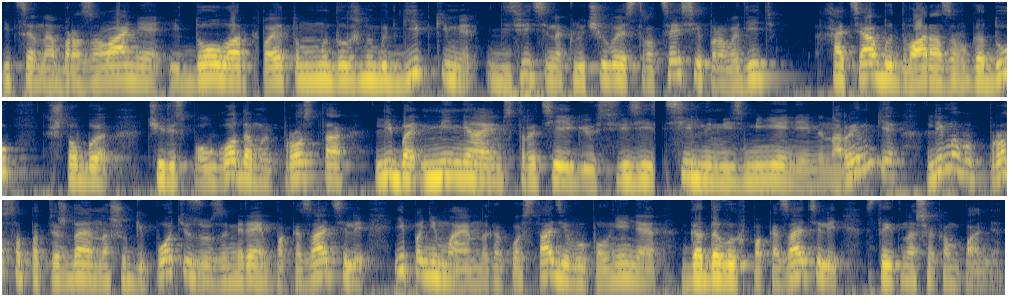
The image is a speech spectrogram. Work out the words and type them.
и ценообразование, и доллар. Поэтому мы должны должны быть гибкими, действительно ключевые страцессии проводить хотя бы два раза в году, чтобы через полгода мы просто либо меняем стратегию в связи с сильными изменениями на рынке, либо мы просто подтверждаем нашу гипотезу, замеряем показатели и понимаем, на какой стадии выполнения годовых показателей стоит наша компания.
